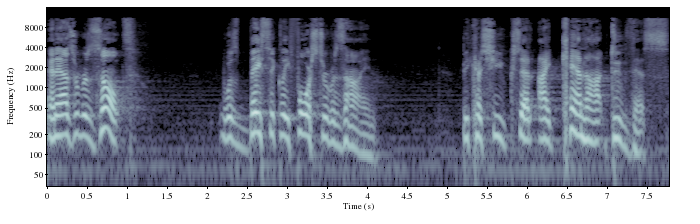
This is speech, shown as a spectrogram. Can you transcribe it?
and as a result was basically forced to resign because she said, I cannot do this.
